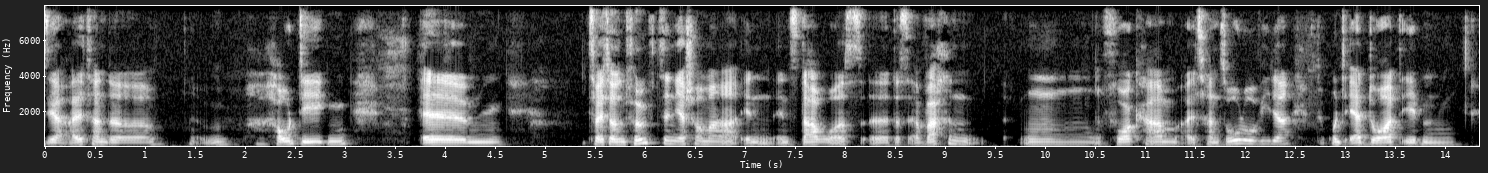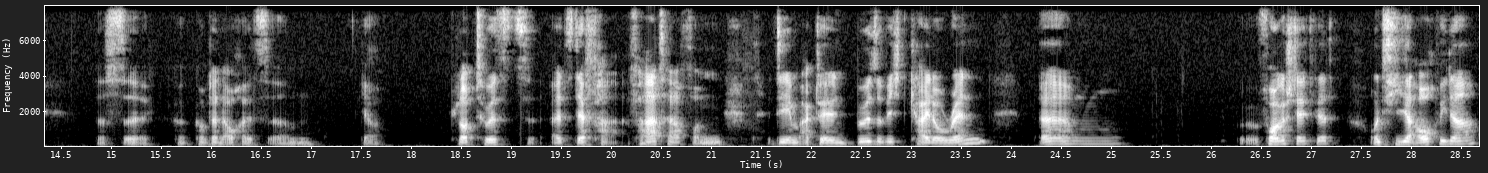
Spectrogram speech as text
der alternde ähm, Haudegen, ähm, 2015 ja schon mal in, in Star Wars äh, das Erwachen mh, vorkam als Han Solo wieder und er dort eben, das äh, kommt dann auch als ähm, ja, Plot-Twist, als der Fa Vater von dem aktuellen Bösewicht Kylo Ren ähm, vorgestellt wird. Und hier auch wieder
